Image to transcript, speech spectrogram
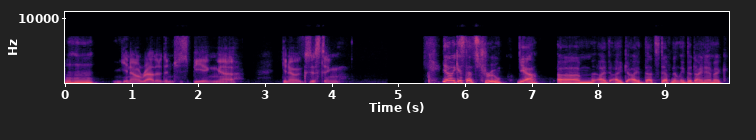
mm-hmm. You know, rather than just being, uh, you know, existing. Yeah, I guess that's true. Yeah, um, I, I, I, that's definitely the dynamic.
